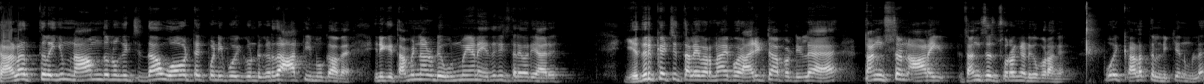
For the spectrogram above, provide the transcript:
களத்திலையும் நாம் தமிழ் கட்சி தான் ஓவர்டேக் பண்ணி போய் கொண்டிருக்கிறது அதிமுகவை. இன்னைக்கு தமிழ்நாடுடைய உண்மையான எதிர்க்கட்சி தலைவர் யாரு? எதிர்க்கட்சி தலைவர்னா இப்போ ஒரு அரிட்டாப்பட்டியில் டங்ஸ்டன் ஆலை டங்ஸ்டன் சுரங்கம் எடுக்க போகிறாங்க போய் களத்தில் நிற்கணும்ல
